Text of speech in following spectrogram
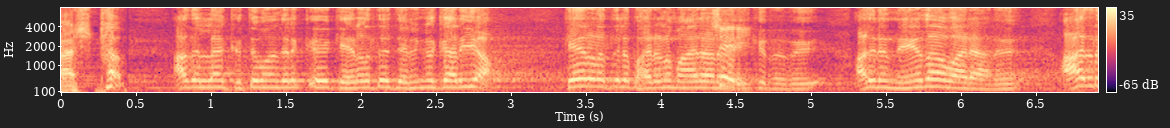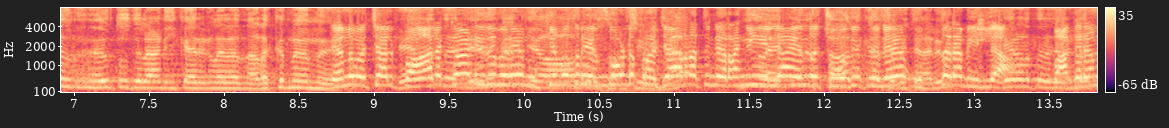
കഷ്ടം അതെല്ലാം കൃത്യമായ നിലയ്ക്ക് കേരളത്തെ ജനങ്ങൾക്ക് അറിയാം കേരളത്തിലെ ഭരണം ആരാണ് ശരി. നയിക്കുന്നത് അതിന്റെ നേതാവ് ആരാണ്? ആരുടെ നേതൃത്വത്തിലാണ് ഈ കാര്യങ്ങളെല്ലാം നടക്കുന്നതെന്ന്? എന്ന് വെച്ചാൽ പാലക്കാട് ഇതുവരെ മുഖ്യമന്ത്രി എന്തുകൊണ്ട് പ്രചാരണത്തിന് ഇറങ്ങിയില്ല എന്ന ചോദ്യത്തിന് ഉത്തരമില്ല. പകരം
